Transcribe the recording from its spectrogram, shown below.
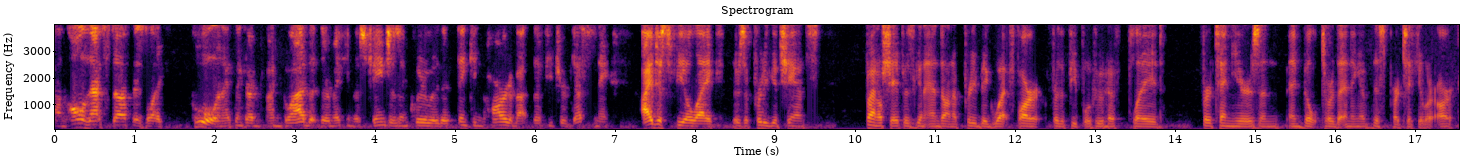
Um, all of that stuff is like cool. And I think I'm, I'm glad that they're making those changes and clearly they're thinking hard about the future of Destiny. I just feel like there's a pretty good chance Final Shape is going to end on a pretty big wet fart for the people who have played for 10 years and, and built toward the ending of this particular arc.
